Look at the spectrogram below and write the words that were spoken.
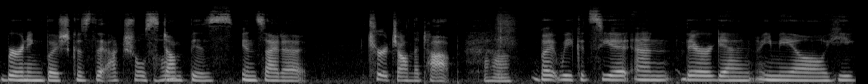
burning bush because the actual Uh-huh. stump is inside a church on the top. Uh-huh. But we could see it, and there again, Emil he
